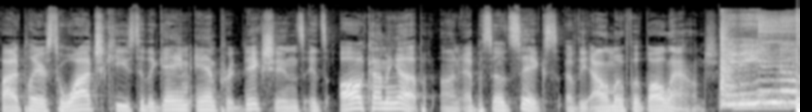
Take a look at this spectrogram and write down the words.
Five players to watch, keys to the game, and predictions. It's all coming up on episode six of the Alamo Football Lounge. Baby, you know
